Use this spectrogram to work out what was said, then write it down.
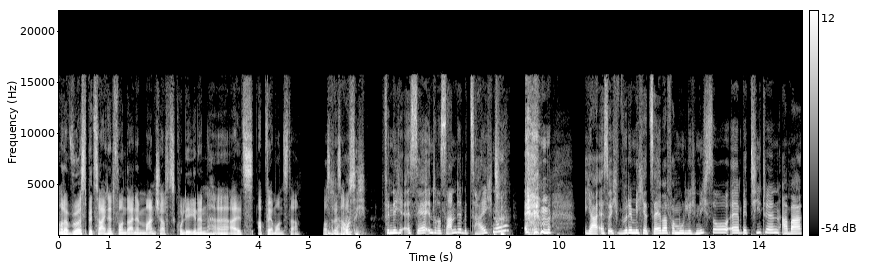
oder wirst bezeichnet von deinen Mannschaftskolleginnen äh, als Abwehrmonster. Was hat ja, das auf sich? Finde ich eine sehr interessante Bezeichnung. ähm, ja, also ich würde mich jetzt selber vermutlich nicht so äh, betiteln, aber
